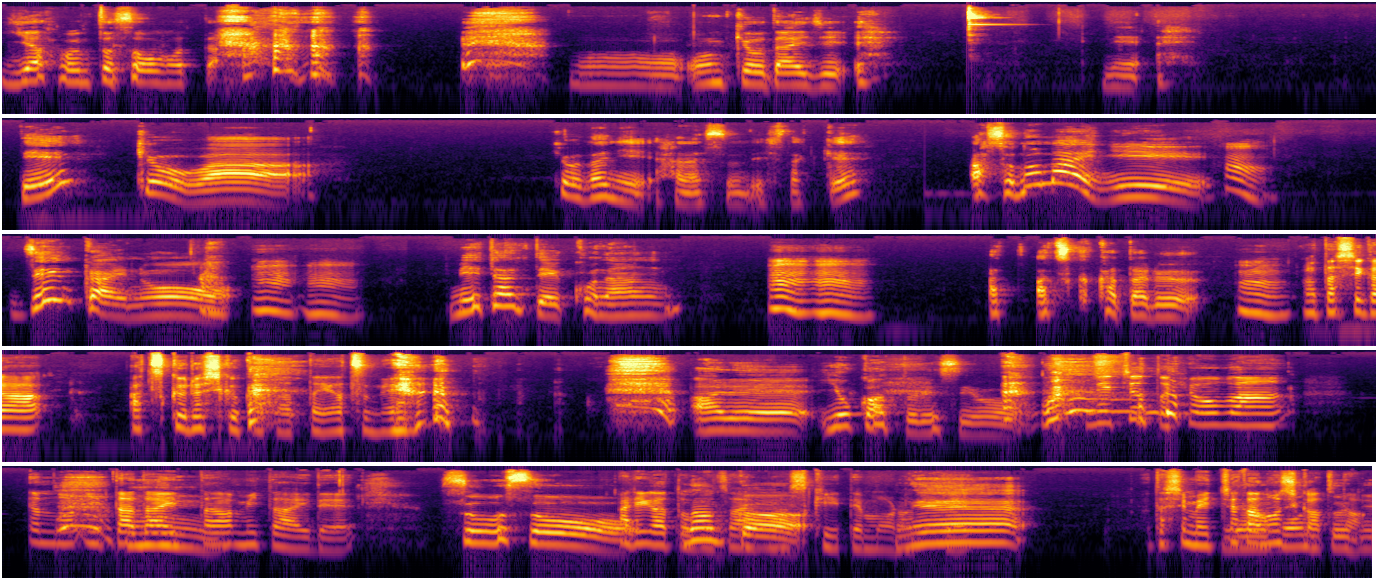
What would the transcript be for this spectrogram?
いや、本当そう思った。もう、音響大事。ね。で、今日は、今日何話すんでしたっけ？あ、その前に、うん。前回あのうんうん。名探偵コナン、うんうん。あ熱く語る、うん。私が暑苦しく語ったやつね。あれ、良かったですよ。で、ちょっと評判、あの、いただいたみたいで、そうそう。ありがとうございます。聞いてもらって。ね私めっちゃ楽しかった。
